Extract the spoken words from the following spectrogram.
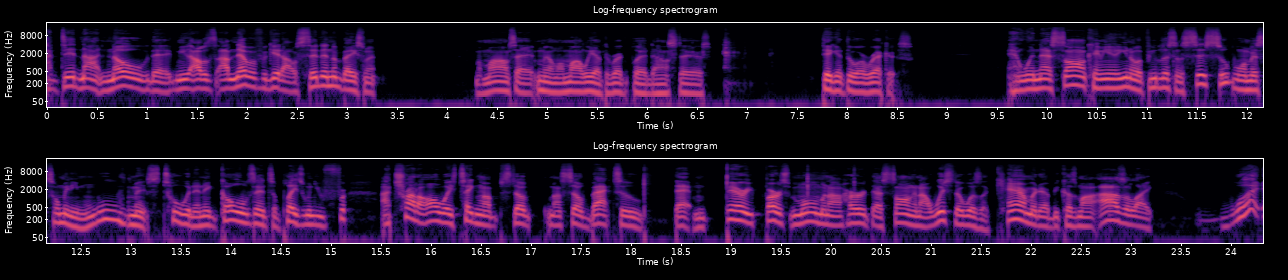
I did not know that. I, mean, I was I'll never forget. I was sitting in the basement. My mom said, "Me and my mom, we have the record player downstairs, digging through her records." And when that song came in, you know, if you listen to Superwoman, there's so many movements to it, and it goes into place. When you, fir- I try to always take myself myself back to that very first moment I heard that song, and I wish there was a camera there because my eyes are like, "What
